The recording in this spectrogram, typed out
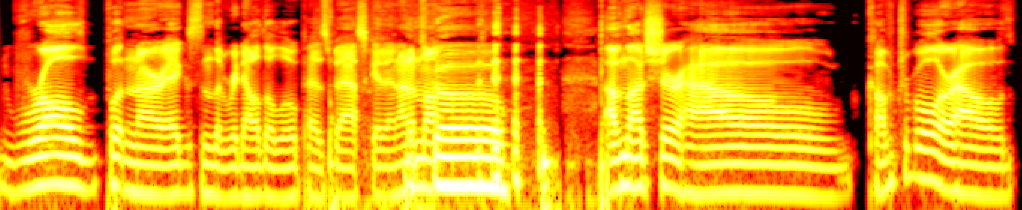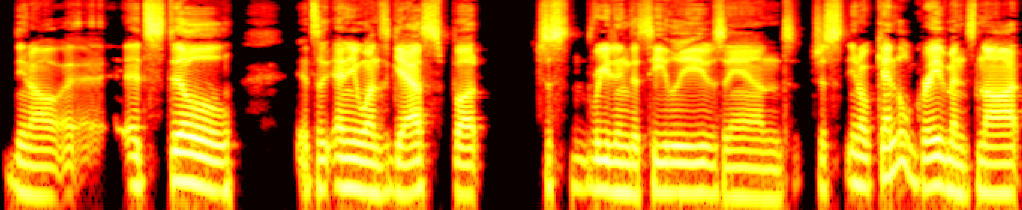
we're all putting our eggs in the Reynaldo Lopez basket, and I'm Let's not. I'm not sure how comfortable or how you know. It's still it's anyone's guess, but just reading the tea leaves and just you know, Kendall Graveman's not.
